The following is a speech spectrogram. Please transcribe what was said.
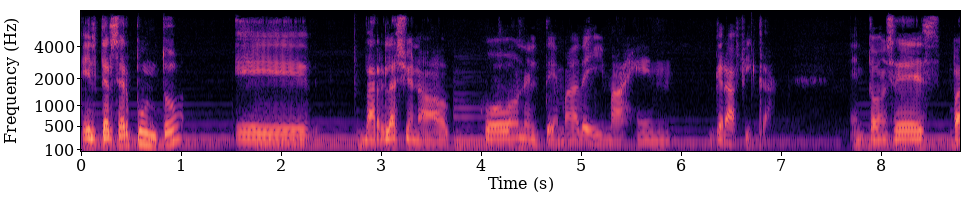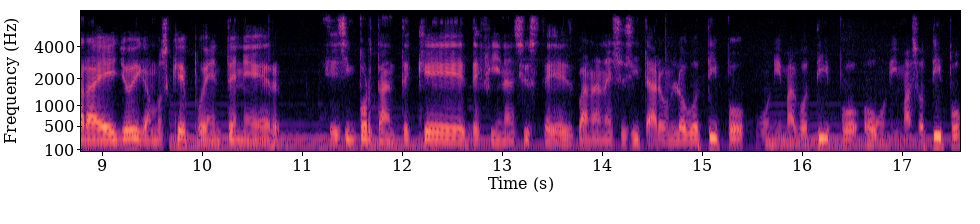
El tercer punto eh, va relacionado con el tema de imagen gráfica. Entonces, para ello, digamos que pueden tener es importante que definan si ustedes van a necesitar un logotipo, un imagotipo o un imazotipo.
